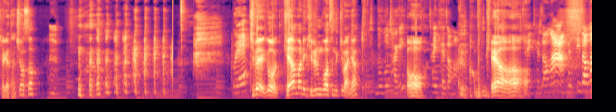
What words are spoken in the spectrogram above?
자기가 다 치웠어? 왜? 집에 이거 개 한 마리 기르는 거 같은 느낌 아니야? 누구 자기? 어. 자기 개잖아. 아, 뭔 개야. 자기 개잖아. 개띠잖아.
